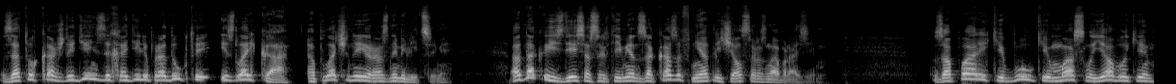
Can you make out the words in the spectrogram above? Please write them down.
зато каждый день заходили продукты из ларька, оплаченные разными лицами. Однако и здесь ассортимент заказов не отличался разнообразием. Запарики, булки, масло, яблоки.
